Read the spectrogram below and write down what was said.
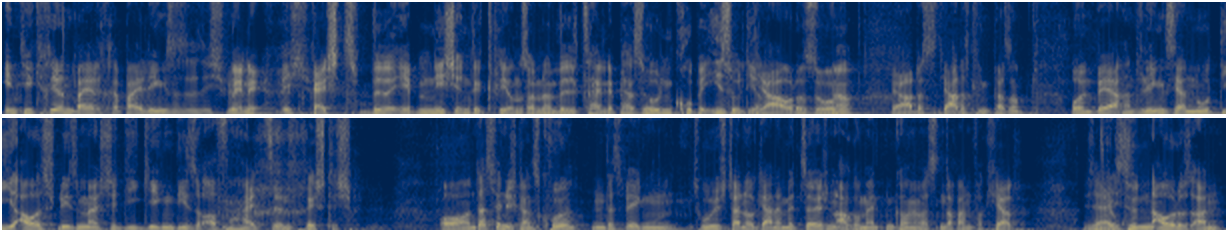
integrieren, bei, bei links ist es, ich will. Nee, nee. Ich, Rechts will eben nicht integrieren, sondern will seine Personengruppe isolieren. ja, oder so. Ja. Ja. das, ja, das klingt besser. Und während links ja nur die ausschließen möchte, die gegen diese Offenheit sind. Richtig. Und das finde ich ganz cool. Und deswegen tue ich dann auch gerne mit solchen Argumenten kommen. Was ist denn daran verkehrt? Ich sage, die zünden Autos an.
